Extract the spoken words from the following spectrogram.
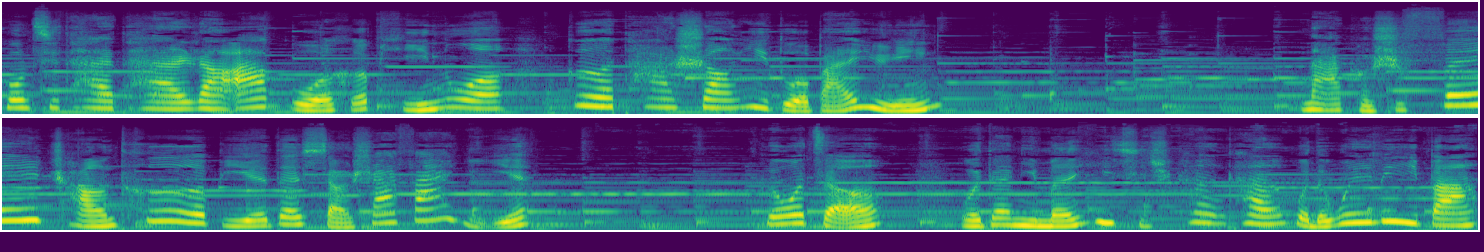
空气太太让阿果和皮诺各踏上一朵白云，那可是非常特别的小沙发椅。跟我走，我带你们一起去看看我的威力吧。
